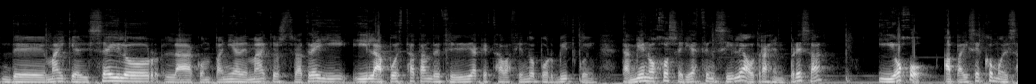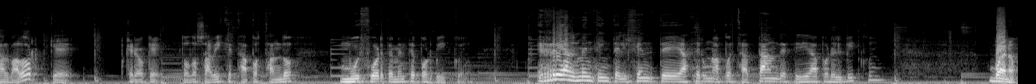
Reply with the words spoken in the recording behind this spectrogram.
de Michael Saylor, la compañía de MicroStrategy y la apuesta tan decidida que estaba haciendo por Bitcoin. También, ojo, sería extensible a otras empresas y, ojo, a países como El Salvador, que creo que todos sabéis que está apostando muy fuertemente por Bitcoin. ¿Es realmente inteligente hacer una apuesta tan decidida por el Bitcoin? Bueno,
